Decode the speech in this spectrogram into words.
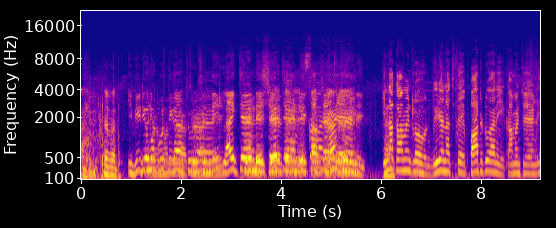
ఈ వీడియోని పూర్తిగా చూసింది లైక్ చేయండి షేర్ చేయండి సబ్స్క్రైబ్ చేయండి. కింద కామెంట్లో వీడియో నచ్చితే పార్ట్ టూ అని కామెంట్ చేయండి.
